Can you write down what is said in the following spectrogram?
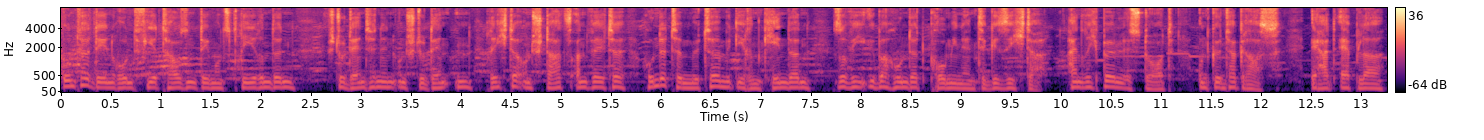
Unter den rund 4000 Demonstrierenden Studentinnen und Studenten, Richter und Staatsanwälte, hunderte Mütter mit ihren Kindern sowie über 100 prominente Gesichter. Heinrich Böll ist dort und Günter Grass, Erhard Eppler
